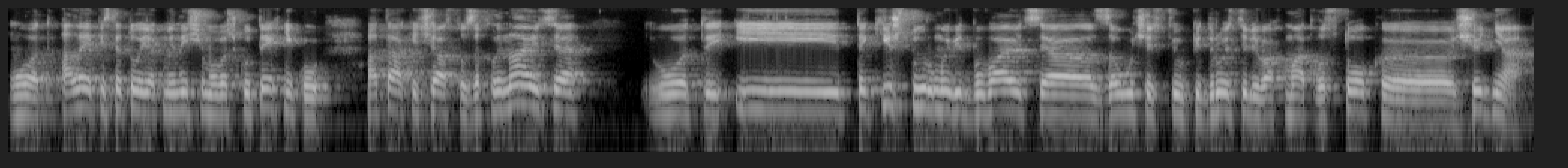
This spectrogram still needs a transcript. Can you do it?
От. Але після того, як ми нищимо важку техніку, атаки часто захлинаються. От. І такі штурми відбуваються за участю підрозділів Ахмат Восток е, щодня.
